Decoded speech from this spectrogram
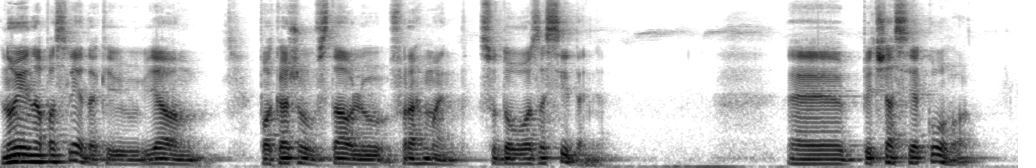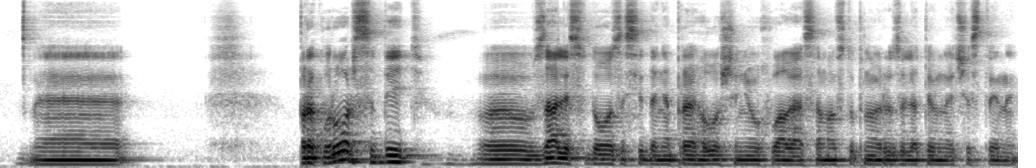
Ну і напослідок і я вам покажу, вставлю фрагмент судового засідання, е, під час якого е, прокурор сидить е, в залі судового засідання при оголошенні ухвали, а саме вступної резолютивної частини.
